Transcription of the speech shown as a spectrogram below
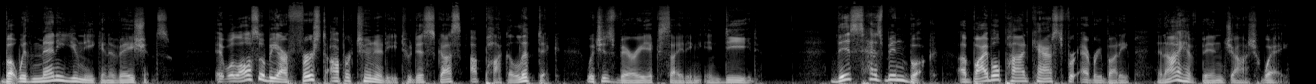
but with many unique innovations. It will also be our first opportunity to discuss apocalyptic, which is very exciting indeed. This has been Book, a Bible podcast for everybody, and I have been Josh Way.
